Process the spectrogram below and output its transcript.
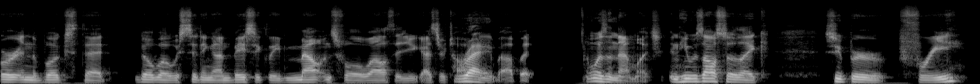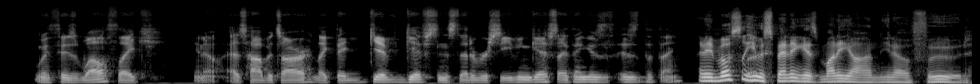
or in the books that Bilbo was sitting on basically mountains full of wealth that you guys are talking Right. about, but it wasn't that much. And he was also like super free with his wealth, like you know, as hobbits are, like they give gifts instead of receiving gifts. I think is is the thing. I mean, mostly he was spending his money on you know food,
